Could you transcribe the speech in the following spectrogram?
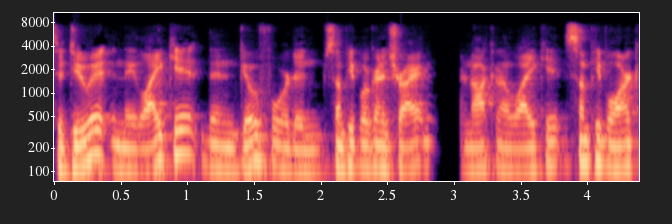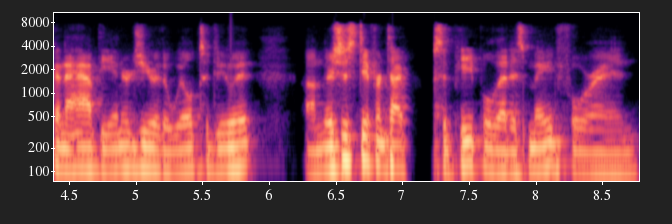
to do it and they like it, then go for it. And some people are going to try it, they're not going to like it. Some people aren't going to have the energy or the will to do it. Um, there's just different types of people that it's made for, and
